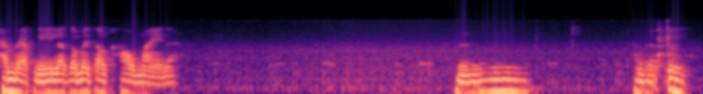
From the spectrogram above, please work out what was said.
ทำแบบนี้แล้วก็ไม่ต้องเข้าใหม่นะ อืม ท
